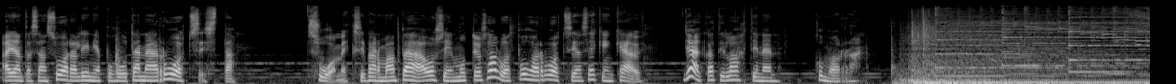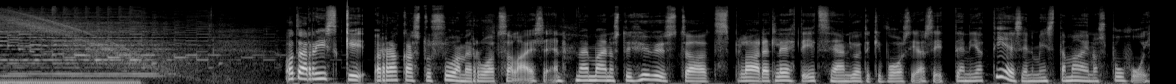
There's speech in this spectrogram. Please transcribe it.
Ajantasan suora linja puhuu tänään Ruotsista suomeksi, varmaan pääosin, mutta jos haluat puhua ruotsia, sekin käy. Jää Kati Lahtinen, kumorran. Ota riski, rakastu suomen ruotsalaiseen. Näin mainosti Hyvystadsbladet lehti itseään joitakin vuosia sitten ja tiesin, mistä mainos puhui.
